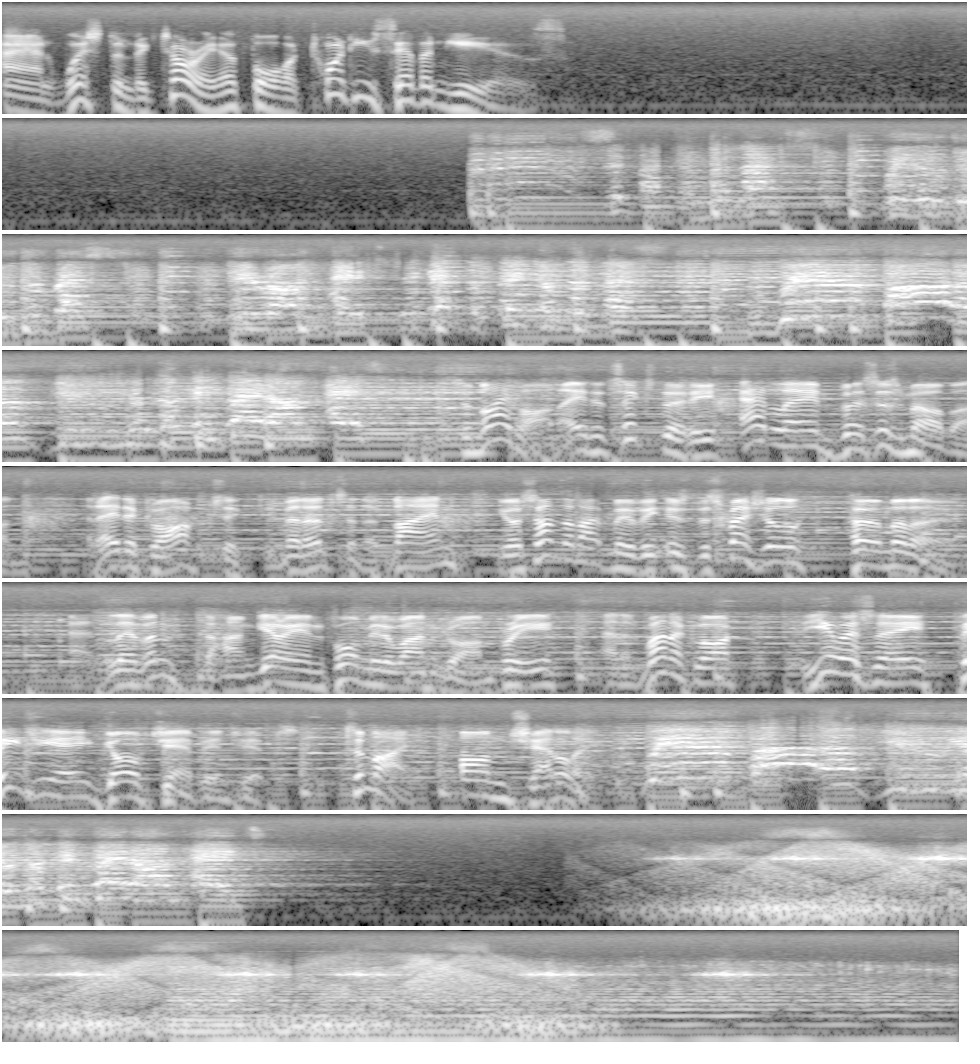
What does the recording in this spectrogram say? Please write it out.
and Western Victoria for 27 years. Sit back and relax, we'll do the rest. Here on 8 to get the big of the best. We're part of you, you're looking great on 8. Tonight on 8 at 6.30, Adelaide versus Melbourne. At 8 o'clock, 60 minutes, and at 9, your Sunday night movie is the special Home Alone. At 11, the Hungarian Formula One Grand Prix. And at 1 o'clock, the USA PGA Golf Championships. Tonight on Channel 8.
